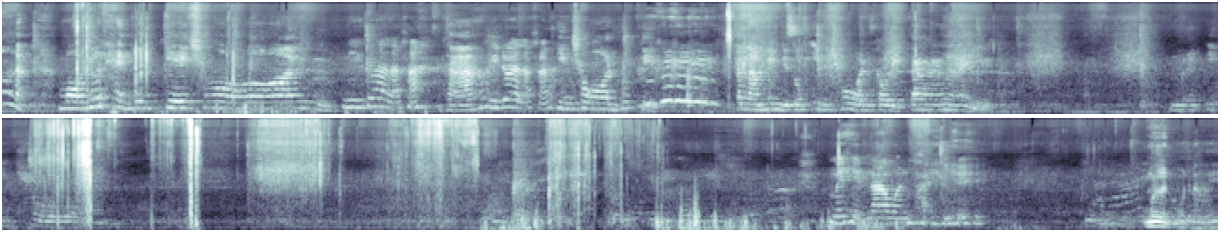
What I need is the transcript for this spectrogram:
วดหมอนวดแห่งเมืองเกชอนมีด้วยเหรอคะฮะมีด้วยเหรอคะอินชอนพูดผิดสนามบินอยู่ตรงอินชอนเกาหลีใต้เมืองอินชอนไม่เห็นหน้าวันใหม่เลย มืดหมดเลย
